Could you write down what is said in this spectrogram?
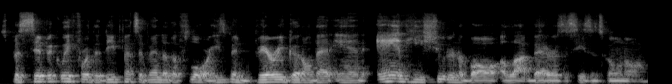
specifically for the defensive end of the floor. He's been very good on that end, and he's shooting the ball a lot better as the season's going on.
